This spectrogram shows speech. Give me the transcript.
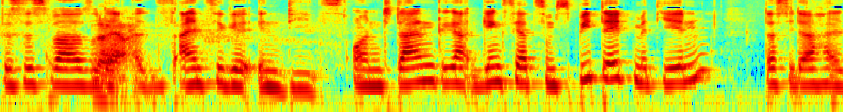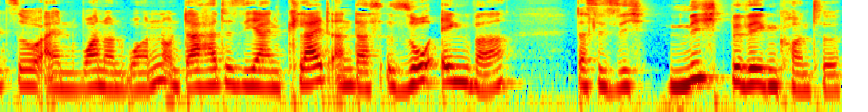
Das ist, war so naja. der, das einzige Indiz. Und dann ging es ja zum Speeddate mit jenen, dass sie da halt so ein One-on-One -on -One, und da hatte sie ja ein Kleid an, das so eng war, dass sie sich nicht bewegen konnte.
